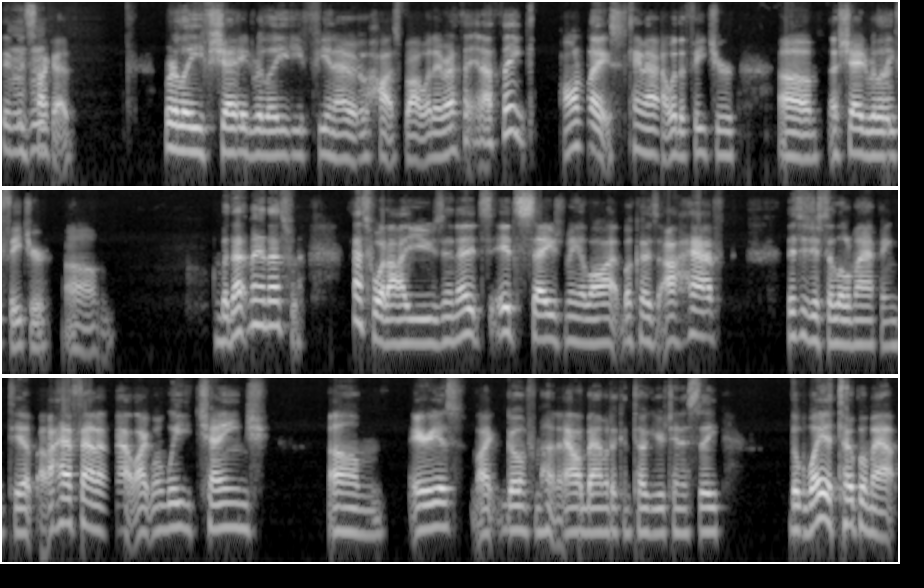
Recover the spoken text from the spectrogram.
it- it's like a relief, shade relief, you know, hotspot, whatever. I think and I think onX came out with a feature um, a shade relief feature. Um, but that man, that's that's what I use, and it's it's saved me a lot because I have. This is just a little mapping tip. I have found out like when we change um, areas, like going from hunting Alabama to Kentucky or Tennessee, the way a topo map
